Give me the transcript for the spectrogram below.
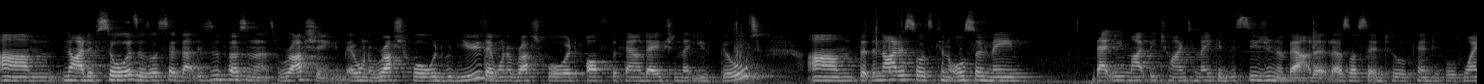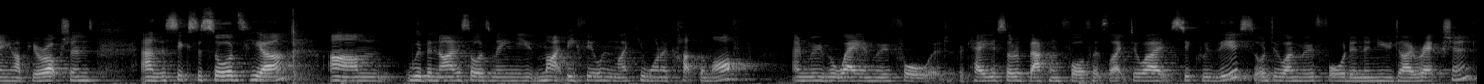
Um, Knight of Swords, as I said that, this is a person that's rushing. They want to rush forward with you. They want to rush forward off the foundation that you've built. Um, but the Knight of Swords can also mean that you might be trying to make a decision about it. As I said, Two of Pentacles, weighing up your options. And the Six of Swords here um, with the Knight of Swords mean you might be feeling like you want to cut them off and move away and move forward. Okay, you're sort of back and forth. It's like, do I stick with this or do I move forward in a new direction?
